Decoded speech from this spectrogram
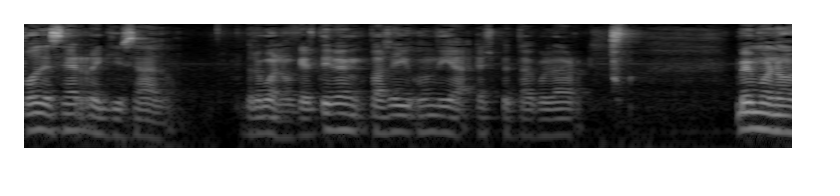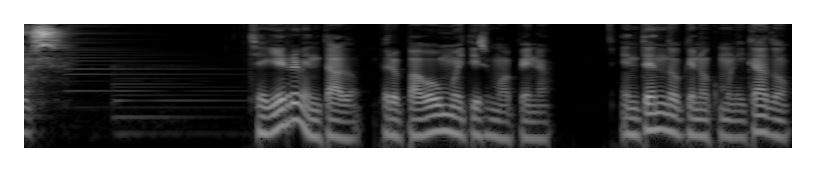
pode ser requisado. Pero bueno, que estiven, pasei un día espectacular. Vémonos. Cheguei reventado, pero pagou moitísimo a pena. Entendo que no comunicado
